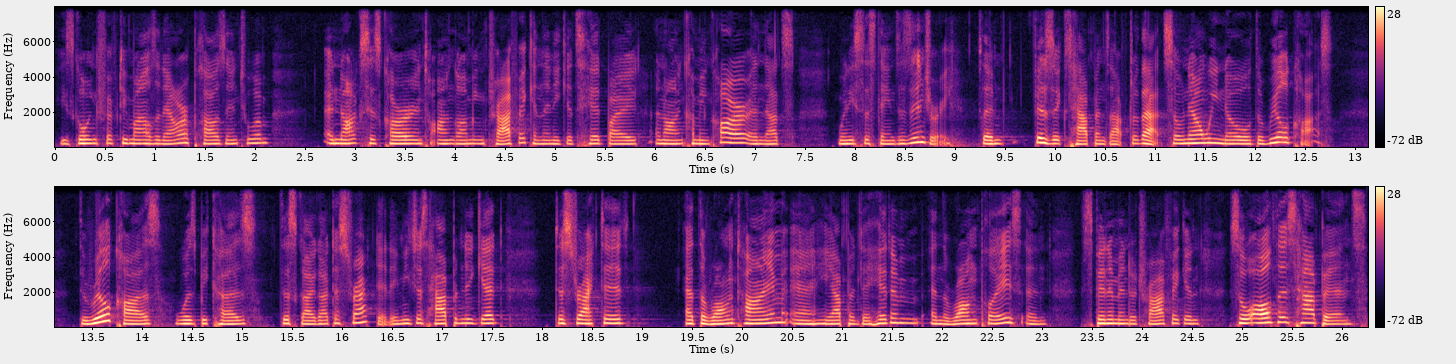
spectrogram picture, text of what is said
He's going 50 miles an hour, plows into him, and knocks his car into oncoming traffic. And then he gets hit by an oncoming car, and that's when he sustains his injury. Then physics happens after that. So now we know the real cause. The real cause was because this guy got distracted, and he just happened to get distracted at the wrong time and he happened to hit him in the wrong place and spin him into traffic. And so all this happens.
